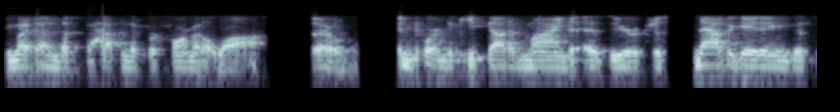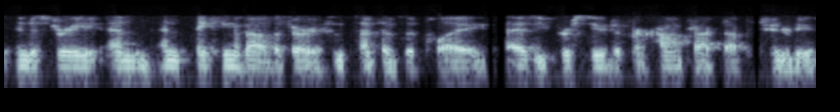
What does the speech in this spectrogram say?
you might end up having to perform at a loss. So important to keep that in mind as you're just navigating this industry and, and thinking about the various incentives at play as you pursue different contract opportunities.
